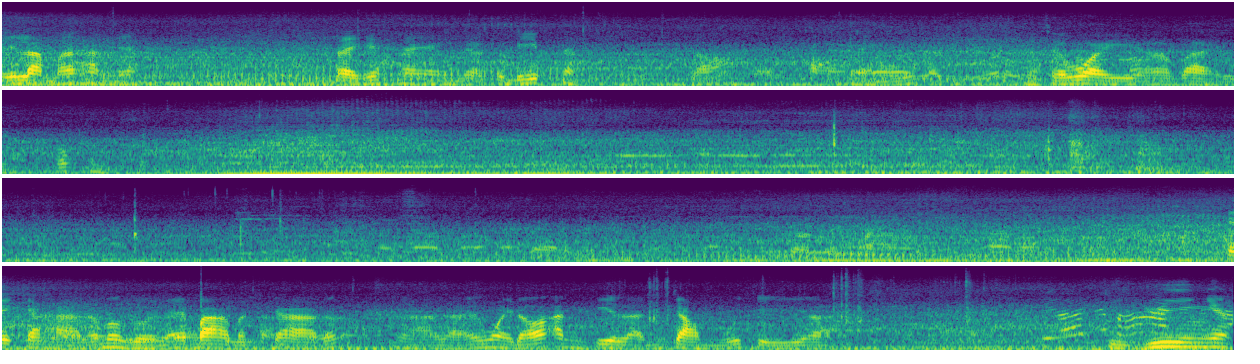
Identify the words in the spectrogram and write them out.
Để làm mỡ hành nha. Đây cái hang là cái bếp nè. Đó. Mình sẽ quay à, vài phút mình sẽ- cái cà đó mọi người nãy ba bịch cà đó. Là, là ở ngoài đó anh kia là anh chồng của chị à, chị duyên nha.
